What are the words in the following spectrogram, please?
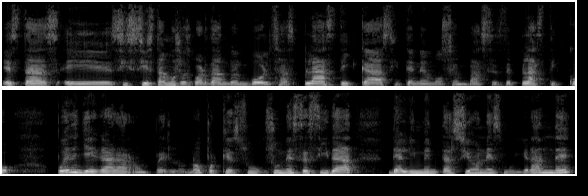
estas, eh, si, si, estamos resguardando en bolsas plásticas, si tenemos envases de plástico pueden llegar a romperlo, ¿no? Porque su, necesidad de alimentación es muy grande.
